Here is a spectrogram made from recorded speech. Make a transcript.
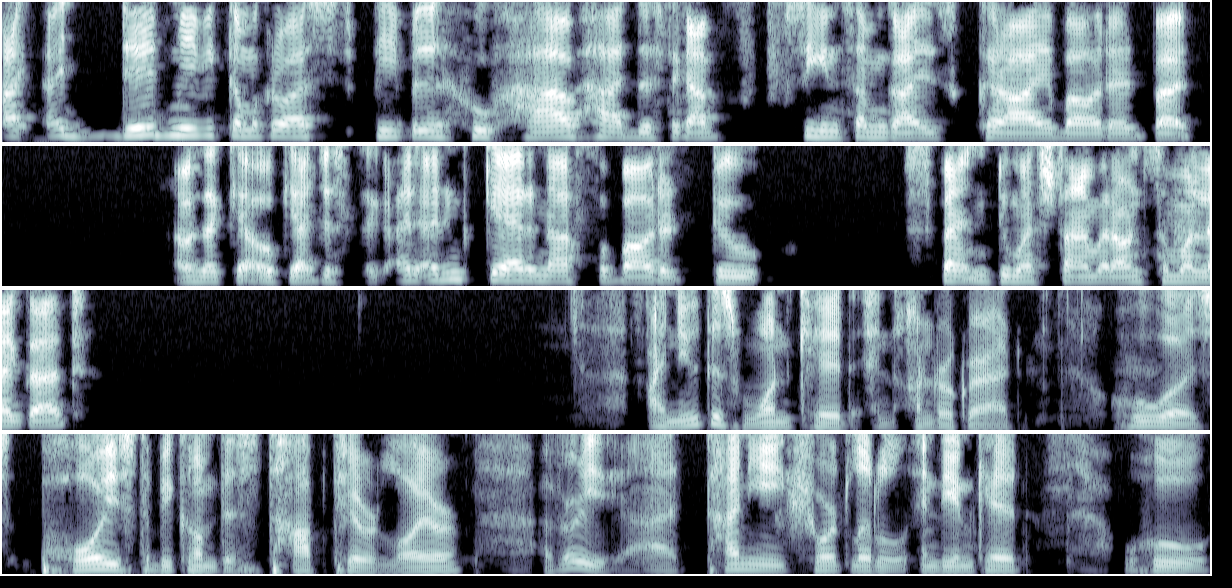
I, I did maybe come across people who have had this like I've seen some guys cry about it but I was like yeah okay I just like, I, I didn't care enough about it to spend too much time around someone like that. I knew this one kid in undergrad who was poised to become this top tier lawyer, a very uh, tiny, short little Indian kid who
